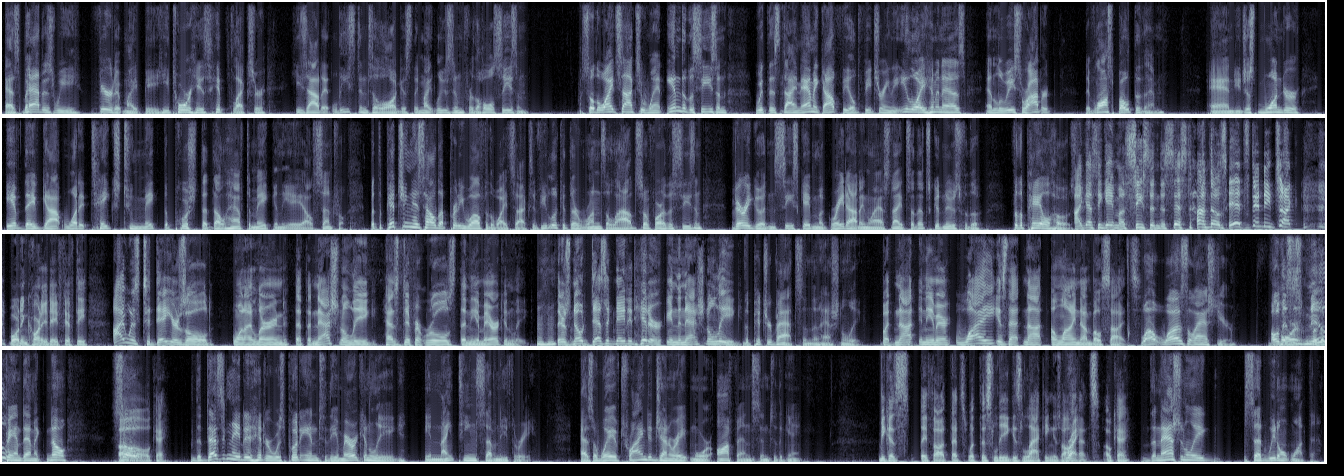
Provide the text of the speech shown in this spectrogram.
as bad as we feared it might be. He tore his hip flexor. He's out at least until August. They might lose him for the whole season. So the White Sox, who went into the season with this dynamic outfield featuring the Eloy Jimenez and Luis Robert, they've lost both of them. And you just wonder if they've got what it takes to make the push that they'll have to make in the AL Central. But the pitching has held up pretty well for the White Sox. If you look at their runs allowed so far this season, very good. And Cease gave them a great outing last night, so that's good news for the for the pale hose. I guess he gave him a cease and desist on those hits, didn't he, Chuck? Morning Corny at eight fifty. I was today years old when I learned that the National League has different rules than the American League. Mm-hmm. There's no designated hitter in the National League. The pitcher bats in the National League. But not in the American. Why is that not aligned on both sides? Well, it was last year. Oh, this is new. for the pandemic. No, so oh, okay. the designated hitter was put into the American League in 1973 as a way of trying to generate more offense into the game. Because they thought that's what this league is lacking is Right. offense. Okay. The National League said we don't want that.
